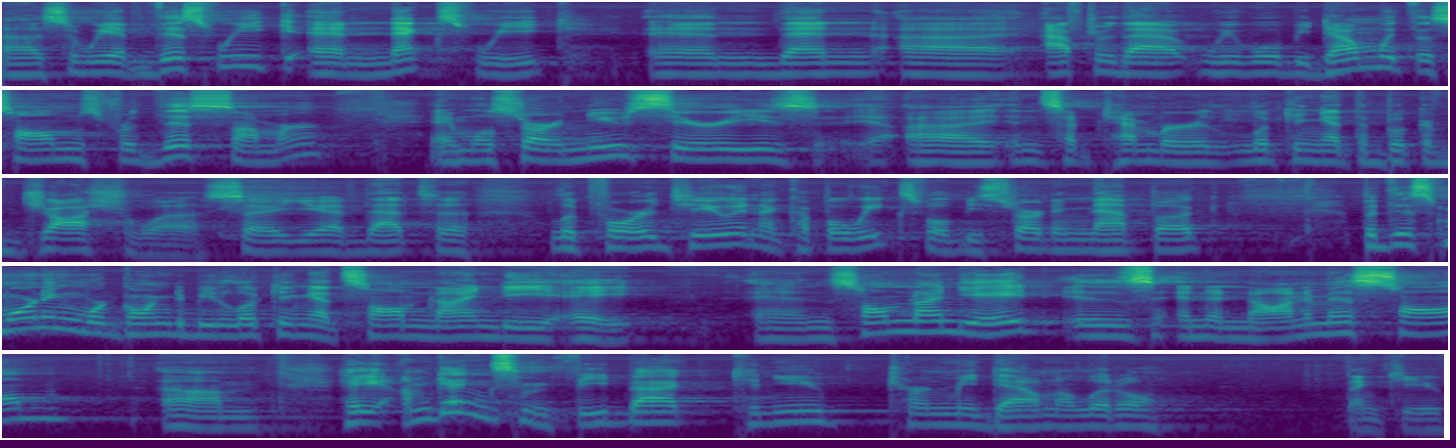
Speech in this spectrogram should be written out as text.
Uh, so we have this week and next week, and then uh, after that, we will be done with the Psalms for this summer and we'll start a new series uh, in September looking at the book of Joshua. So you have that to look forward to. In a couple weeks, we'll be starting that book. But this morning, we're going to be looking at Psalm 98. And Psalm 98 is an anonymous psalm. Um, hey, I'm getting some feedback. Can you turn me down a little? Thank you.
